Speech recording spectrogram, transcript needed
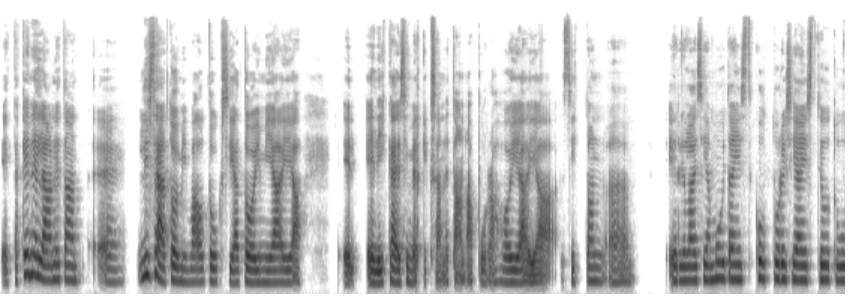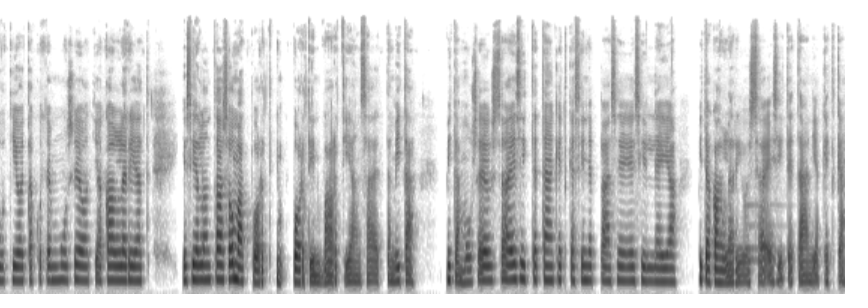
että kenelle annetaan lisää toimivaltuuksia toimia ja Eli esimerkiksi annetaan apurahoja ja sitten on erilaisia muita kulttuurisia instituutioita, kuten museot ja galleriat, ja siellä on taas omat portin, portinvartijansa, että mitä, mitä museoissa esitetään, ketkä sinne pääsee esille, ja mitä gallerioissa esitetään, ja ketkä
